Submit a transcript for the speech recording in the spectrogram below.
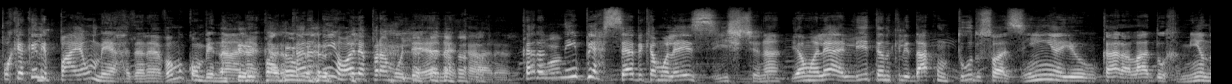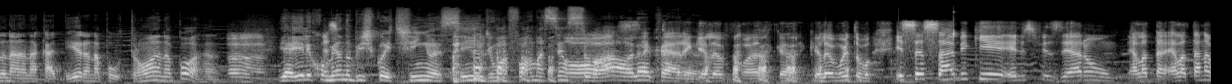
Porque aquele pai é um merda, né? Vamos combinar, aquele né, cara? É o cara nem olha pra mulher, né, cara? O cara nem percebe que a mulher existe, né? E a mulher ali tendo que lidar com tudo sozinha e o cara lá dormindo na, na cadeira, na poltrona, porra. Uhum. E aí ele comendo Esse... biscoitinho assim, de uma forma sensual, Nossa, né, cara? cara? Aquilo é foda, cara. Aquilo é muito bom. E você sabe que eles fizeram. Ela tá, ela tá na.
